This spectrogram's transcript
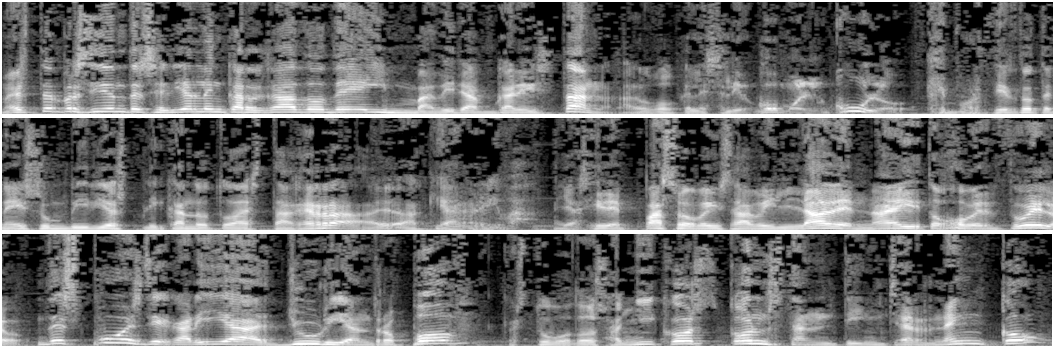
Este presidente sería el encargado de invadir Afganistán, algo que le salió como el culo, que por cierto tenéis un vídeo explicando toda esta guerra, ¿eh? aquí arriba. Y así de paso veis a Bin Laden, ahí todo jovenzuelo. Después llegaría Yuri Andropov, que estuvo dos añicos, Konstantin Chernenko,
